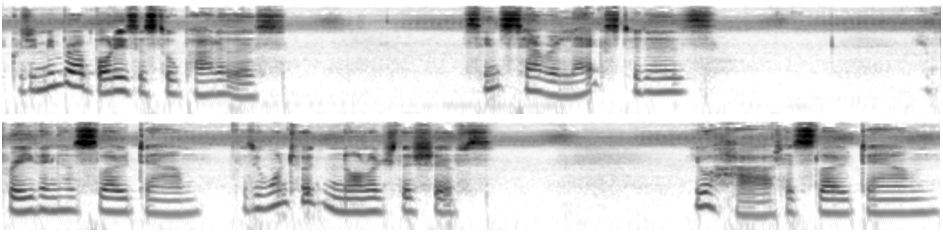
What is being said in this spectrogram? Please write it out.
because remember, our bodies are still part of this. Sense how relaxed it is. Your breathing has slowed down because we want to acknowledge the shifts. Your heart has slowed down.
